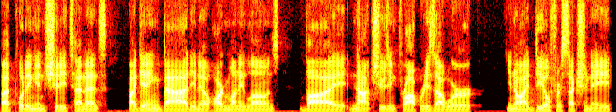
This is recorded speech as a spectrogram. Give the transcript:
by putting in shitty tenants, by getting bad, you know, hard money loans, by not choosing properties that were, you know, ideal for Section 8.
